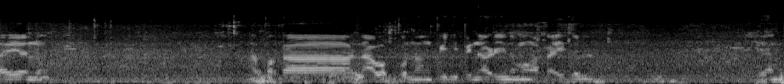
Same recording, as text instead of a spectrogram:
Ayan no. Napaka lawak po ng Philippine Arena mga ka-idol. Ayan.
